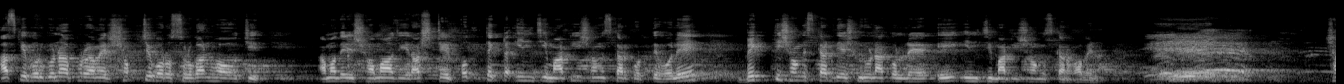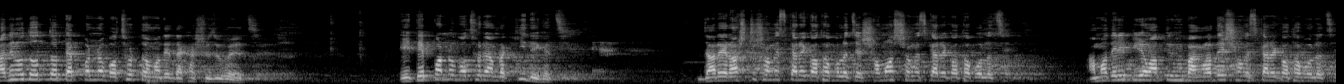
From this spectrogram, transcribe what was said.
আজকে বরগুনা ফোরামের সবচেয়ে বড় স্লোগান হওয়া উচিত, আমাদের এই সমাজ, এই রাষ্ট্রের প্রত্যেকটা ইঞ্চি মাটি সংস্কার করতে হলে ব্যক্তি সংস্কার দিয়ে শুরু না করলে এই ইঞ্চি মাটি সংস্কার হবে না। স্বাধীনতা উত্তর তেপ্পান্ন বছর তো আমাদের দেখার সুযোগ হয়েছে। এই তেপ্পান্ন বছরে আমরা কি দেখেছি? যারা রাষ্ট্র সংস্কারের কথা বলেছে, সমাজ সংস্কারের কথা বলেছে আমাদের এই প্রিয় মাতৃভূমি বাংলাদেশ সংস্কারের কথা বলেছে,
